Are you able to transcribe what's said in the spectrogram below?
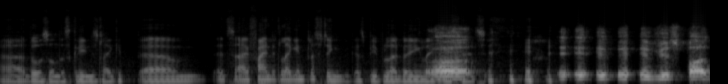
Uh, those on the screens, like it, um, it's. I find it like interesting because people are doing like Oh. research. I- i- i- If you spot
